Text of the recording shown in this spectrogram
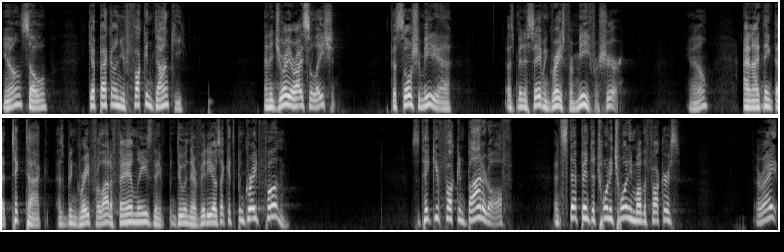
You know, so get back on your fucking donkey and enjoy your isolation. Because social media has been a saving grace for me for sure. You know? And I think that TikTok has been great for a lot of families. They've been doing their videos. Like it's been great fun. So take your fucking bonnet off and step into 2020, motherfuckers. All right?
